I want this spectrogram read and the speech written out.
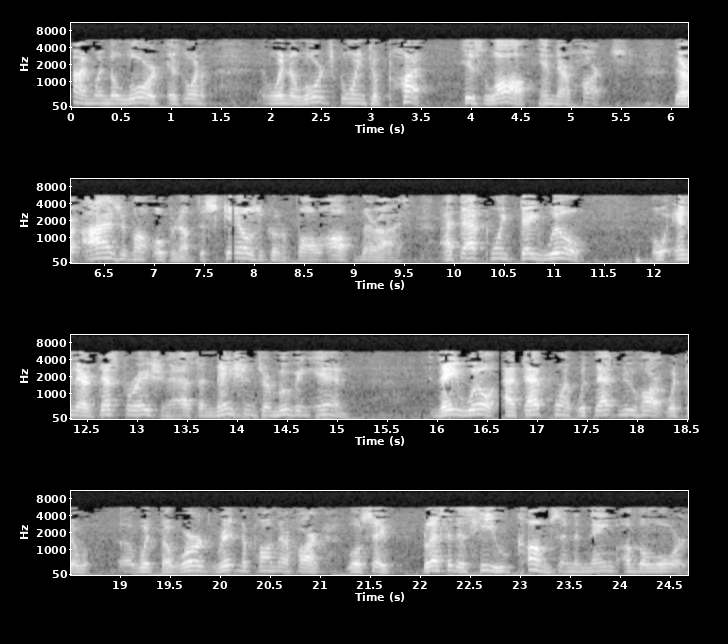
time when the Lord is going to, when the Lord's going to put His law in their hearts. Their eyes are going to open up. The scales are going to fall off their eyes. At that point, they will, in their desperation, as the nations are moving in, they will, at that point, with that new heart, with the uh, with the word written upon their heart, will say, "Blessed is he who comes in the name of the Lord,"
